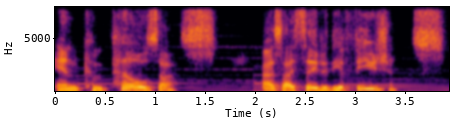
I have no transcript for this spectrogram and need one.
and compels us. As I say to the Ephesians,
